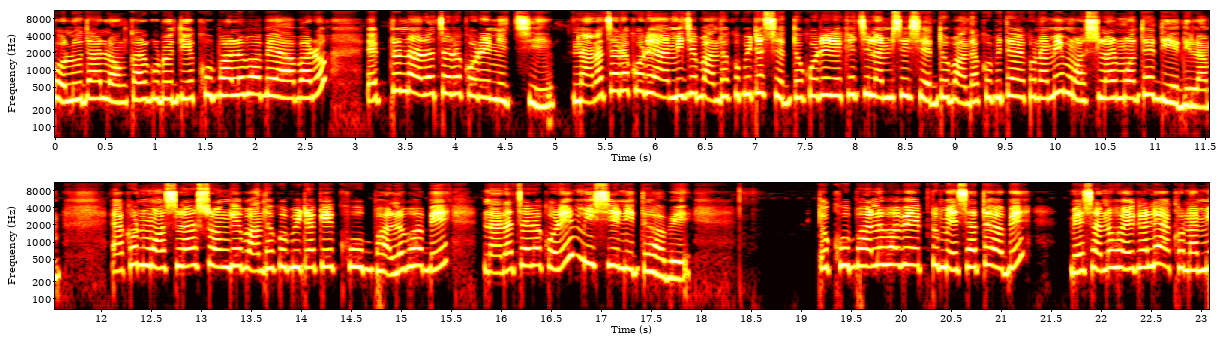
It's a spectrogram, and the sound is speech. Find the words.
হলুদ আর লঙ্কার গুঁড়ো দিয়ে খুব ভালোভাবে আবারও একটু নাড়াচাড়া করে নিচ্ছি। নাড়াচাড়া করে আমি যে বাঁধাকপিটা সেদ্ধ করে রেখেছিলাম সেই সেদ্ধ বাঁধাকপিটা এখন আমি মশলার মধ্যে দিয়ে দিলাম। এখন মশলার সঙ্গে বাঁধাকপিটাকে খুব ভালোভাবে নাড়াচাড়া করে মিশিয়ে নিতে হবে। তো খুব ভালোভাবে একটু মেশাতে হবে। মেশানো হয়ে গেলে এখন আমি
